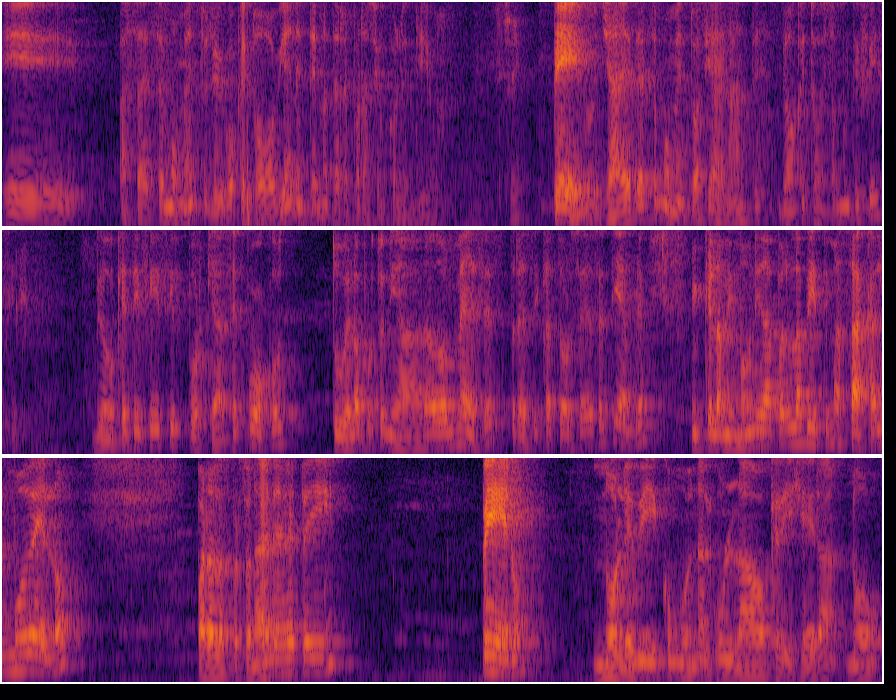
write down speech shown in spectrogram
Eh, hasta ese momento yo digo que todo bien en temas de reparación colectiva. Sí. Pero ya desde ese momento hacia adelante veo que todo está muy difícil. Veo que es difícil porque hace poco tuve la oportunidad, ahora dos meses, 13 y 14 de septiembre, en que la misma unidad para las víctimas saca el modelo para las personas LGTI, pero no le vi como en algún lado que dijera, no,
